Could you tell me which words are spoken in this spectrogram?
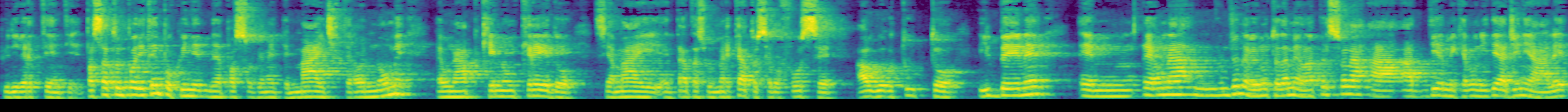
più divertenti. È passato un po' di tempo, quindi ne posso ovviamente mai citerò il nome. È un'app che non credo sia mai entrata sul mercato, se lo fosse auguro tutto il bene. Ehm, era una, un giorno è venuta da me una persona a, a, dirmi che aveva un'idea geniale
